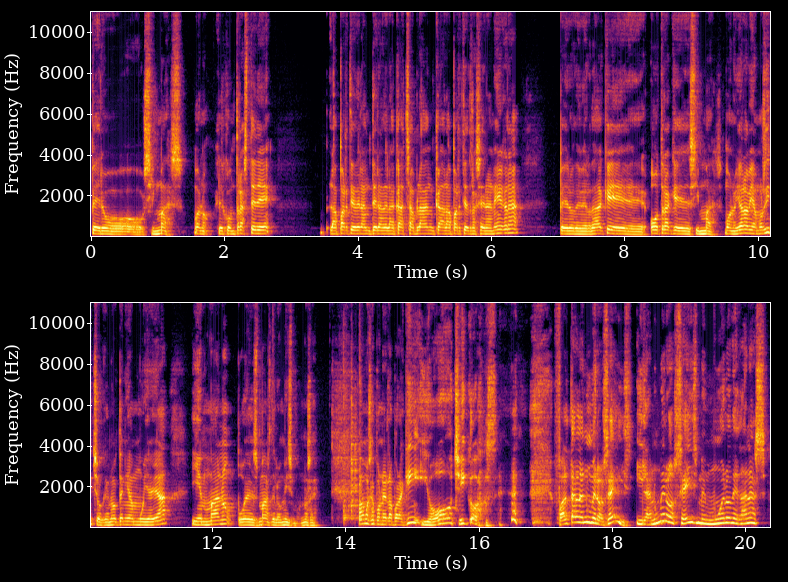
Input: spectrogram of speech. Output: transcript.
pero sin más. Bueno, el contraste de la parte delantera de la cacha blanca, la parte trasera negra, pero de verdad que otra que sin más. Bueno, ya lo habíamos dicho, que no tenían muy allá, y en mano, pues más de lo mismo, no sé. Vamos a ponerla por aquí, y oh, chicos, falta la número 6, y la número 6 me muero de ganas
